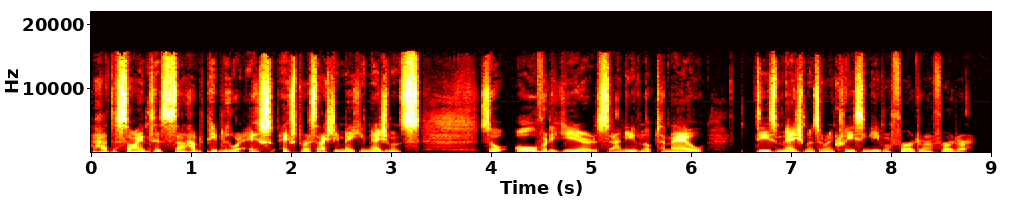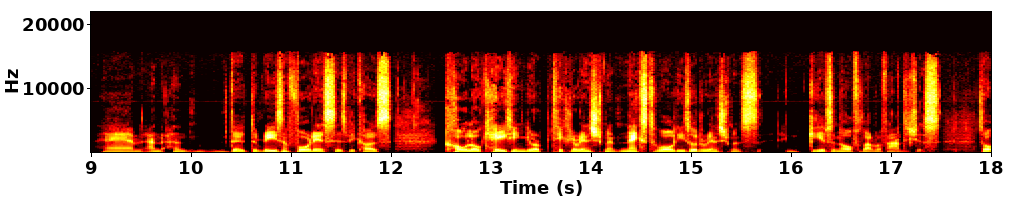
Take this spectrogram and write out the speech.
I had the scientists, and I had the people who were ex- experts actually making measurements. So over the years and even up to now, these measurements are increasing even further and further. Um, and and the, the reason for this is because co-locating your particular instrument next to all these other instruments gives an awful lot of advantages. So,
